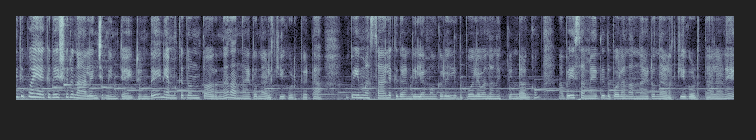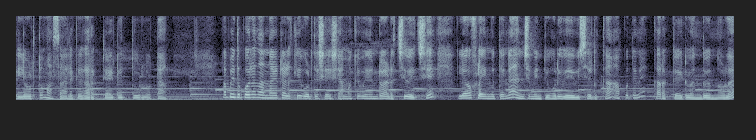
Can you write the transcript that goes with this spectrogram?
ഇതിപ്പോൾ ഏകദേശം ഒരു നാലഞ്ച് മിനിറ്റ് ആയിട്ടുണ്ട്. ഇനി നമുക്കിതൊന്ന് തുറന്ന് നന്നായിട്ടൊന്ന് ഇളക്കി കൊടുക്കുക കേട്ടോ അപ്പോൾ ഈ മസാലയ്ക്ക് ഇതുണ്ടല്ലേ മുകളിൽ ഇതുപോലെ വന്ന് നിൽക്കുന്നുണ്ടാകും അപ്പോൾ ഈ സമയത്ത് ഇതുപോലെ നന്നായിട്ടൊന്ന് ഇളക്കി കൊടുത്താലാണ് എല്ലായിടത്തും മസാലയൊക്കെ കറക്റ്റായിട്ട് എത്തുള്ളൂ കേട്ടോ അപ്പോൾ ഇതുപോലെ നന്നായിട്ട് ഇളക്കി കൊടുത്ത ശേഷം നമുക്ക് വീണ്ടും അടച്ച് വെച്ച് ലോ ഫ്ലെയിമിൽ തന്നെ അഞ്ച് മിനിറ്റും കൂടി വേവിച്ചെടുക്കാം. അപ്പോൾ ഇതിന് കറക്റ്റായിട്ട് വെന്ത് വന്നോളേ.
